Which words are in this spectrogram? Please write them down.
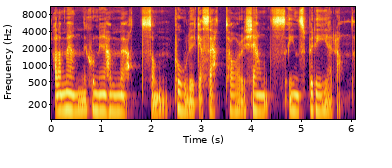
Alla människor ni har mött som på olika sätt har känts inspirerande.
